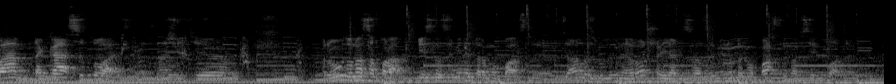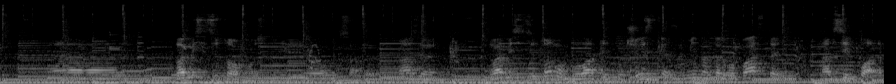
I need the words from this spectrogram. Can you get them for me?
вам така ситуація. Значить, е, прибув до нас апарат після заміни термопасти. Взяли з людини гроші як за заміну термопасти на всіх платах. Е, Два місяці тому, Олександр показує, два місяці тому була техночистка, заміна термопасти на всіх платах.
